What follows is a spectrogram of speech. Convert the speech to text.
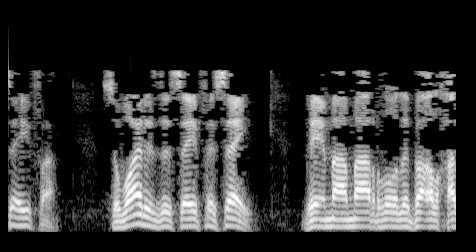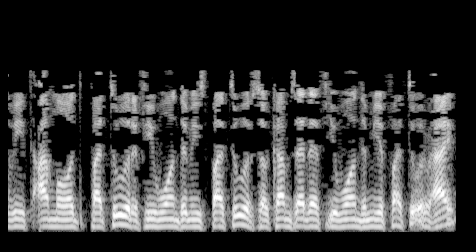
seifa. So why does the seifa say? Ve'emamar lo leba'al chavit amod patur. If you warned him, he's patur. So comes out if you warned him, you're patur, right?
